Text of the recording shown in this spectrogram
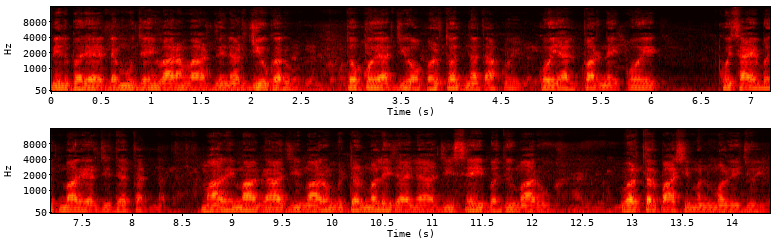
બિલ ભર્યા એટલે હું જઈ વારંવાર જઈને અરજીઓ કરું. તો કોઈ અરજી ઓભળતો જ નહોતા કોઈ. કોઈ હેલ્પર નહીં, કોઈ કોઈ સાહેબ જ મારી અરજી દેતા જ નહોતા મારી માં હજી મારું મીટર મળી જાય ને હજી છે બધું મારું વળતર પાછી મને મળવી જોઈએ.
